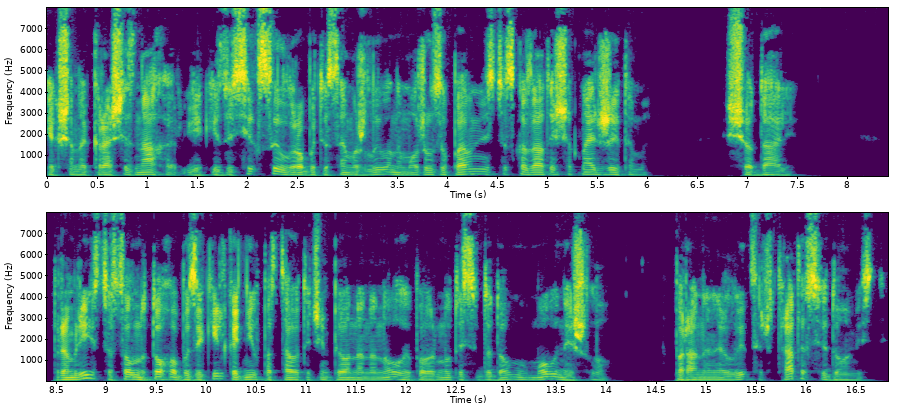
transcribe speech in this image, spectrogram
Якщо найкращий знахар, який з усіх сил робить усе можливе, не може з упевненістю сказати, що Кнайт житиме. Що далі? Про мрії стосовно того, аби за кілька днів поставити чемпіона на ногу і повернутися додому, мови не йшло. Поранений лицар втратив свідомість.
